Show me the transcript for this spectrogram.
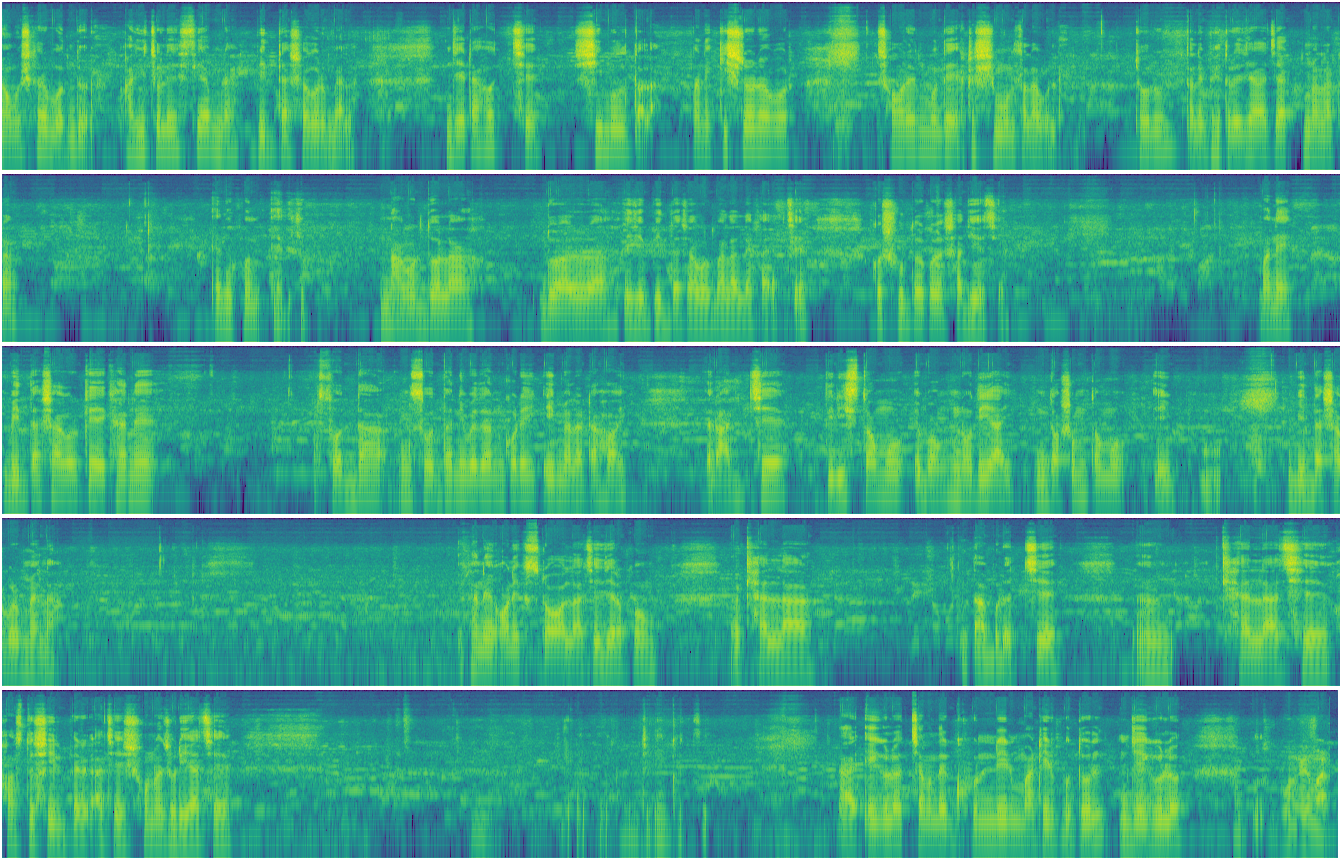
নমস্কার বন্ধুরা আজকে চলে এসেছি আমরা বিদ্যাসাগর মেলা, যেটা হচ্ছে শিমুলতলা মানে কৃষ্ণনগর শহরের মধ্যে একটা শিমুলতলা বলে। চলুন তাহলে ভেতরে যাওয়া যাক মেলাটা। এ দেখুন, এদিকে নাগরদোলা দোলাদোলা এই যে বিদ্যাসাগর মেলা লেখা আছে, খুব সুন্দর করে সাজিয়েছে। মানে বিদ্যাসাগরকে এখানে শ্রদ্ধা শ্রদ্ধা নিবেদন করেই এই মেলাটা হয়। রাজ্যে তিরিশতম এবং নদিয়ায় দশমতম এই বিদ্যাসাগর মেলা। এখানে অনেক স্টল আছে যেরকম খেলা, তারপর হচ্ছে খেলা আছে, হস্তশিল্পের আছে, সোনাঝুরি আছে। আর এগুলো হচ্ছে আমাদের ঘূর্ণির মাটির পুতুল যেগুলো ঘূর্ণির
